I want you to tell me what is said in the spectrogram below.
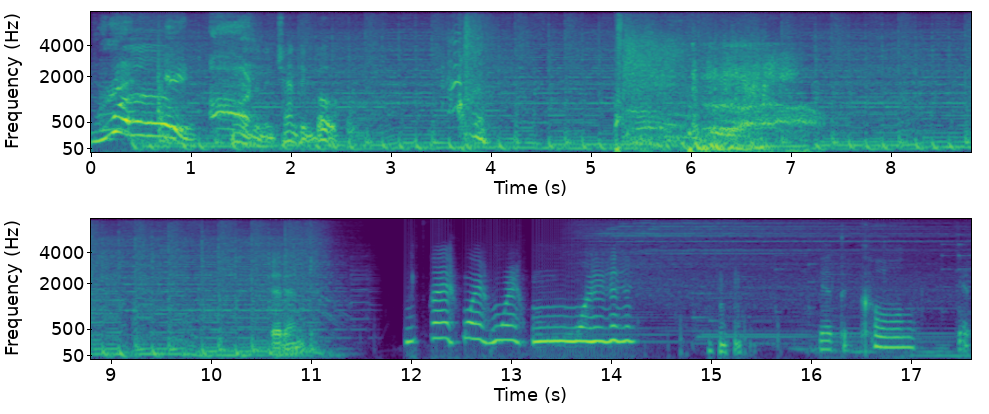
Whoa! That was an enchanting bow. Didn't. get the coal, get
